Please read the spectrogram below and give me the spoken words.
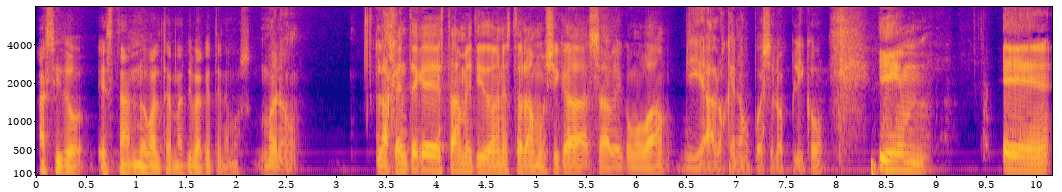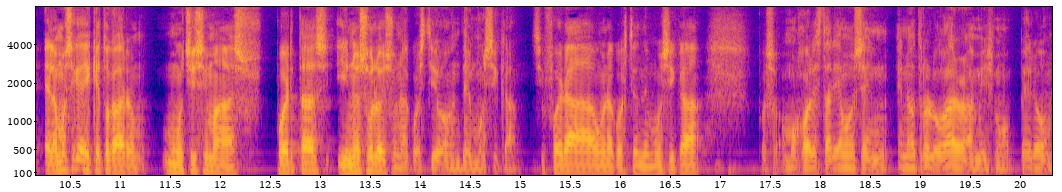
ha sido esta nueva alternativa que tenemos? Bueno, la gente que está metido en esto de la música sabe cómo va y a los que no, pues se lo explico. Y eh, en la música hay que tocar muchísimas puertas y no solo es una cuestión de música. Si fuera una cuestión de música, pues a lo mejor estaríamos en, otro lugar ahora mismo, pero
